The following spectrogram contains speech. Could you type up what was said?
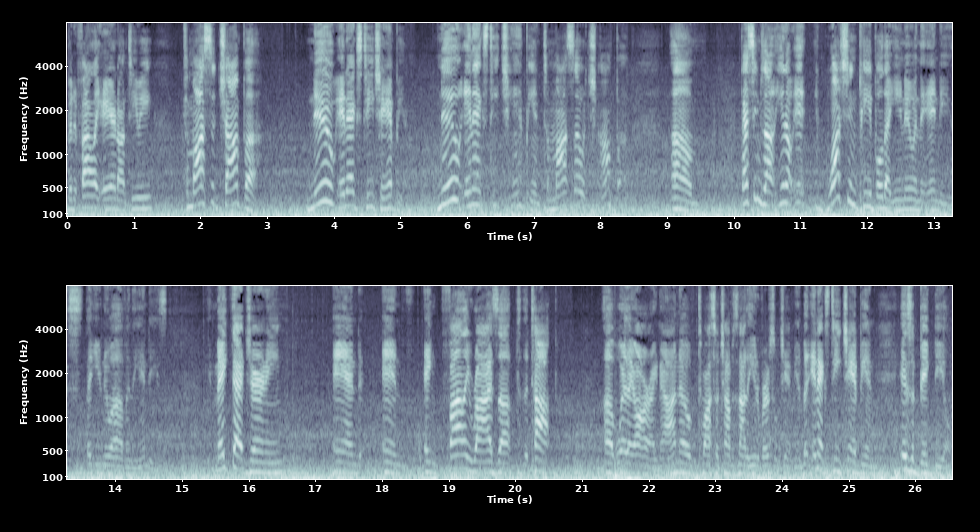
but it finally aired on TV. Tommaso Ciampa, new NXT champion. New NXT champion, Tommaso Ciampa. Um, that seems uh, you know it, watching people that you knew in the indies that you knew of in the indies make that journey and and and finally rise up to the top of where they are right now. I know Tommaso Ciampa is not the Universal Champion, but NXT Champion is a big deal.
